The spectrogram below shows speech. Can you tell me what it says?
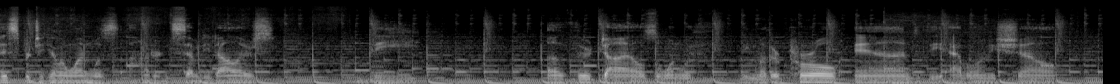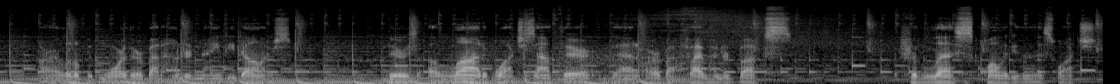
This particular one was $170. The other dials, the one with the mother pearl and the abalone shell, are a little bit more. They're about $190. There's a lot of watches out there that are about 500 bucks for less quality than this watch.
